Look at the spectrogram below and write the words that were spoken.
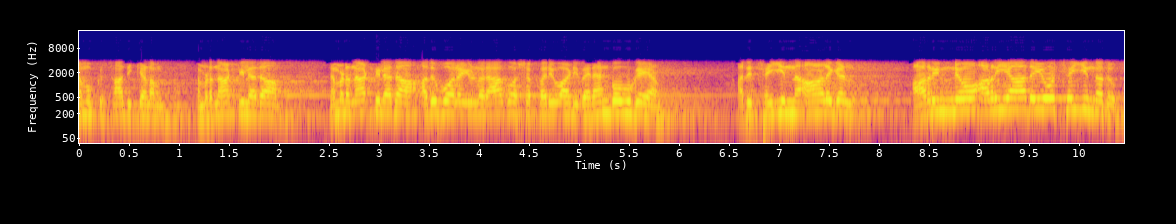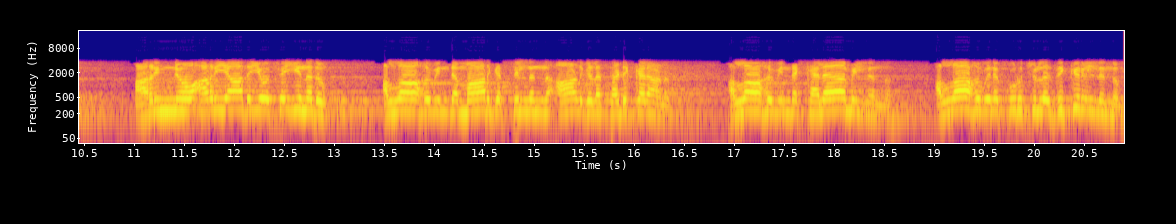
നമുക്ക് സാധിക്കണം. നമ്മുടെ നാട്ടിലതാ നമ്മുടെ നാട്ടിലതാ അതുപോലെയുള്ള ഒരു ആഘോഷ പരിപാടി വരാൻ പോവുകയാണ്. അത് ചെയ്യുന്ന ആളുകൾ അറിഞ്ഞോ അറിയാതെയോ ചെയ്യുന്നതും അറിഞ്ഞോ അറിയാതെയോ ചെയ്യുന്നതും അള്ളാഹുവിന്റെ മാർഗത്തിൽ നിന്ന് ആളുകളെ തടുക്കലാണ്. അള്ളാഹുവിന്റെ കലാമിൽ നിന്ന് അള്ളാഹുവിനെ കുറിച്ചുള്ള ദിക്കറിൽ നിന്നും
